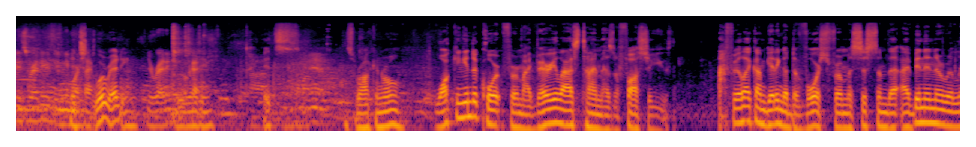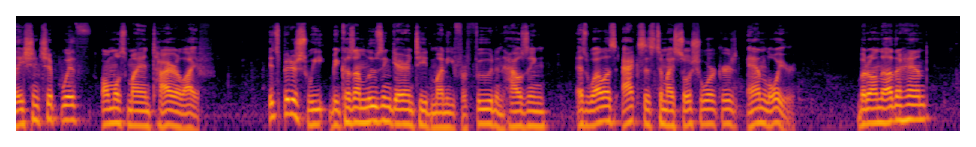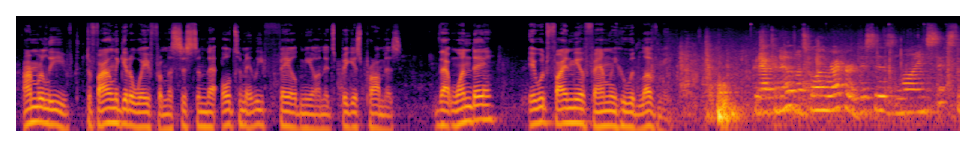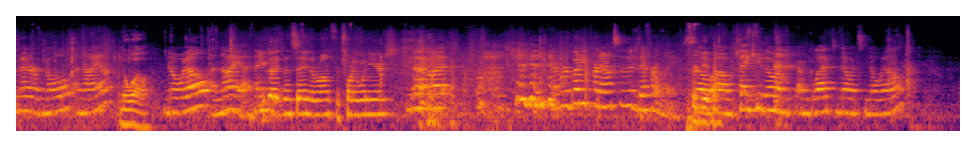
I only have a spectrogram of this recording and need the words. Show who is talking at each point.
Speaker 1: guys ready, or do you need more
Speaker 2: It's,
Speaker 1: time?
Speaker 2: we're ready.
Speaker 1: You're ready?
Speaker 2: We're
Speaker 1: okay.
Speaker 2: ready. It's it's rock and roll.
Speaker 3: Walking into court for my very last time as a foster youth. I feel like I'm getting a divorce from a system that I've been in a relationship with almost my entire life. It's bittersweet because I'm losing guaranteed money for food and housing, as well as access to my social workers and lawyer. But on the other hand, I'm relieved to finally get away from a system that ultimately failed me on its biggest promise that one day it would find me a family who would love me.
Speaker 4: Good afternoon, let's go on the record. This is line six, the matter of Noel Anaya.
Speaker 2: Noel.
Speaker 4: Noel Anaya, thank
Speaker 2: You
Speaker 4: you.
Speaker 2: guys have been saying it wrong for 21 years?
Speaker 4: You know what? Everybody pronounces it differently.
Speaker 2: Forgive
Speaker 4: So, um, thank you though, I'm, I'm glad to know it's Noel.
